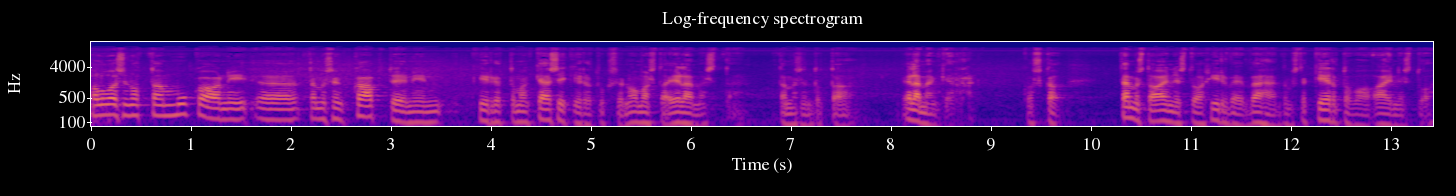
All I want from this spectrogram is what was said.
Haluaisin ottaa mukaani tämmöisen kapteenin kirjoittaman käsikirjoituksen omasta elämästään, tämmöisen tota, elämänkerran, koska tämmöistä aineistoa hirveän vähän, tämmöistä kertovaa aineistoa.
